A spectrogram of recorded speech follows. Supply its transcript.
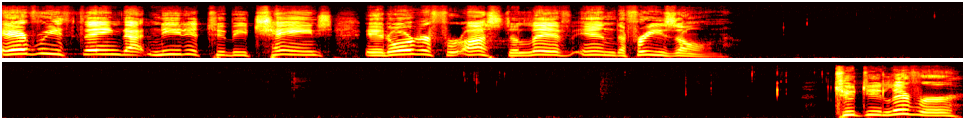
everything that needed to be changed in order for us to live in the free zone. To deliver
